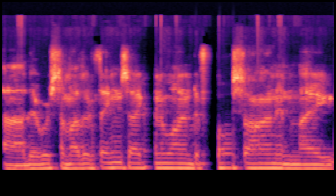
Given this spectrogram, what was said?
Uh, there were some other things I kind of wanted to focus on in my,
